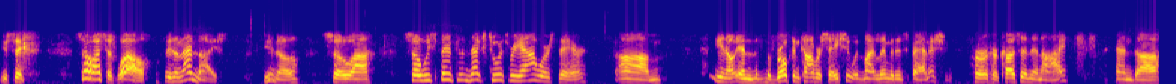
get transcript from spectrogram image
You see, so I said, "Wow, isn't that nice?" You know, so uh, so we spent the next two or three hours there. Um, you know, in the broken conversation with my limited Spanish, her, her cousin, and I. And uh,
